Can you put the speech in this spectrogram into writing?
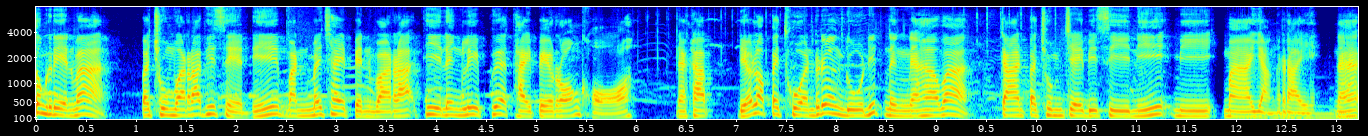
ต้องเรียนว่า ประชุมวาระพิเศษนี้มันไม่ใช่เป็นวาระที่เร่งรีบเพื่อไทยไปร้องขอนะครับ เดี๋ยวเราไปทวนเรื่องดูนิดหนึ่งนะฮะว่า การประชุม JBC นี้มีมาอย่างไรนะฮะ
